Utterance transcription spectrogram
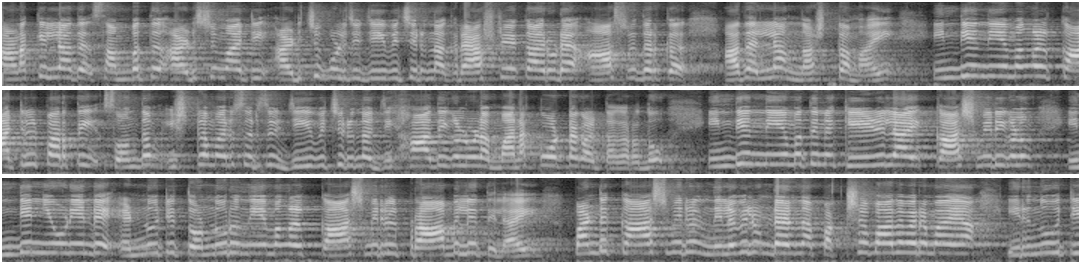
കണക്കില്ലാതെ സമ്പത്ത് അടിച്ചുമാറ്റി അടിച്ചുപൊളിച്ച് ജീവിച്ചിരുന്ന രാഷ്ട്രീയക്കാരുടെ ആശ്രിതർക്ക് അതെല്ലാം നഷ്ടമായി. ഇന്ത്യൻ നിയമങ്ങൾ കാറ്റിൽ പറത്തി സ്വന്തം ഇഷ്ടമനുസരിച്ച് ജീവിച്ചിരുന്ന ജിഹാദികളുടെ മനക്കോട്ടകൾ തകർന്നു. ഇന്ത്യൻ നിയമത്തിന് കീഴിലായി കാശ്മീരികളും ഇന്ത്യൻ യൂണിയന്റെ എണ്ണൂറ്റി തൊണ്ണൂറ് നിയമങ്ങൾ കാശ്മീരിൽ പ്രാബല്യത്തിലായി. പണ്ട് കാശ്മീരിൽ നിലവിലുണ്ടായിരുന്ന പക്ഷപാതപരമായ ഇരുന്നൂറ്റി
